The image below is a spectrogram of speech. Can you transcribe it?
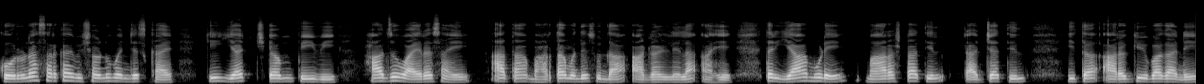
कोरोनासारखा विषाणू म्हणजेच काय? की एच एम पी व्ही हा जो व्हायरस आहे आता भारतामध्ये सुद्धा आढळलेला आहे. तर यामुळे महाराष्ट्रातील राज्यातील इथं आरोग्य विभागाने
